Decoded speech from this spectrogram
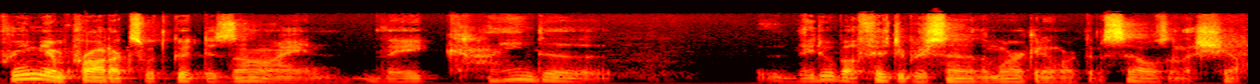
premium products with good design. They kind of they do about 50% of the marketing work themselves on the shelf.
